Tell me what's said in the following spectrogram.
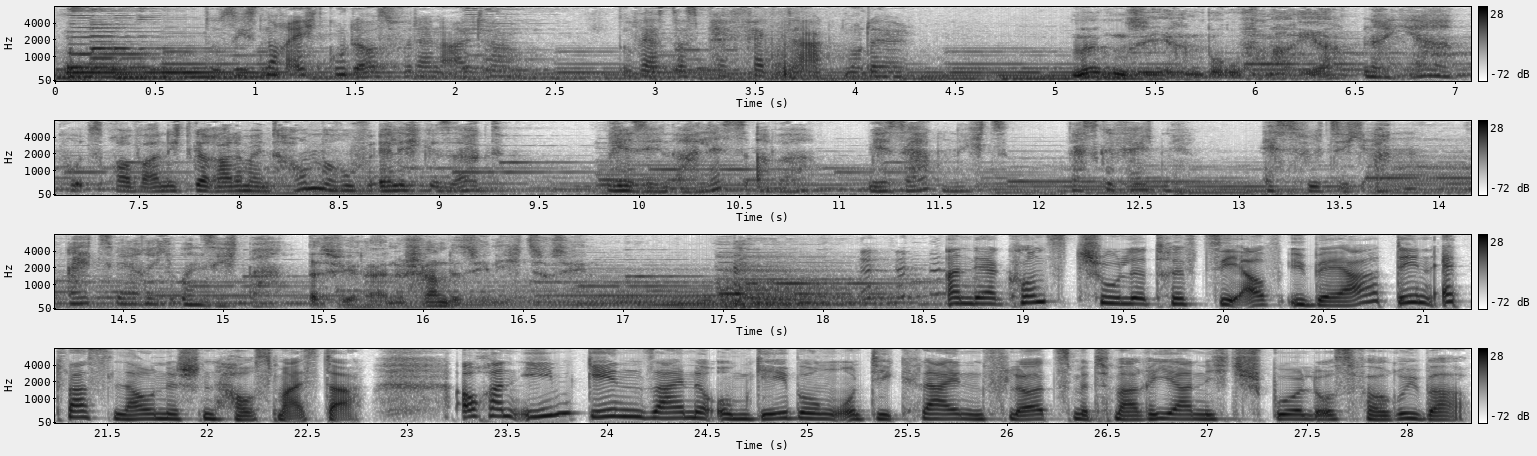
Du siehst noch echt gut aus für dein Alter. Du wärst das perfekte Aktmodell. Mögen Sie Ihren Beruf, Maria? Naja, Putzfrau war nicht gerade mein Traumberuf, ehrlich gesagt. Wir sehen alles, aber wir sagen nichts. Das gefällt mir. Es fühlt sich an, als wäre ich unsichtbar. Es wäre eine Schande, Sie nicht zu sehen. An der Kunstschule trifft sie auf Hubert, den etwas launischen Hausmeister. Auch an ihm gehen seine Umgebung und die kleinen Flirts mit Maria nicht spurlos vorüber.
